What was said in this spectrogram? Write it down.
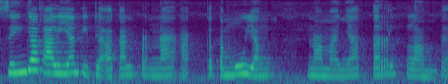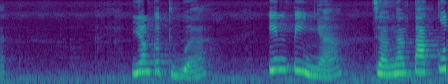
sehingga kalian tidak akan pernah ketemu yang namanya terlambat. Yang kedua, intinya jangan takut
